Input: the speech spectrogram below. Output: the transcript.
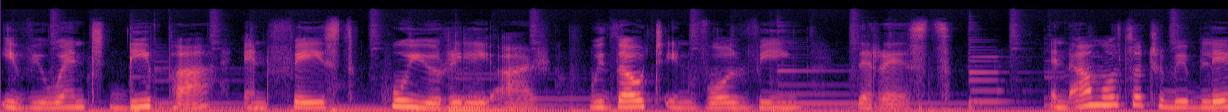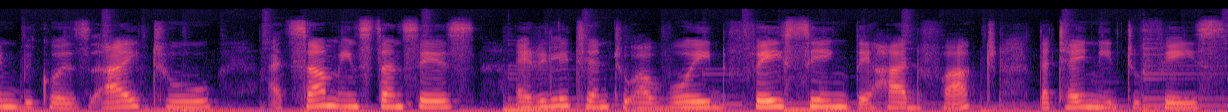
if you went deeper and faced who you really are without involving the rest and I'm also to be blamed because I too, at some instances, I really tend to avoid facing the hard fact that I need to face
